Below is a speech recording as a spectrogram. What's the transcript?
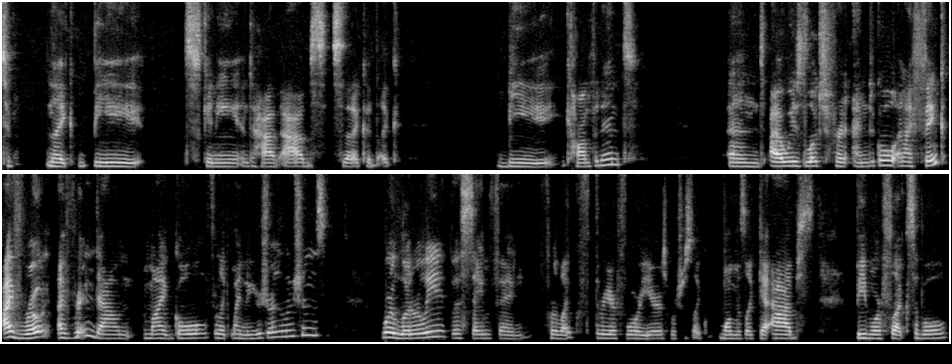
to like be skinny and to have abs so that i could like be confident. And i always looked for an end goal. And i think i've wrote i've written down my goal for like my new year's resolutions were literally the same thing for like three or four years, which was like one was like get abs, be more flexible,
